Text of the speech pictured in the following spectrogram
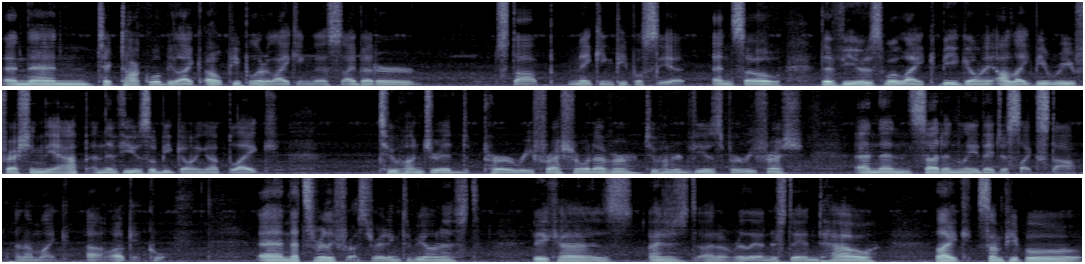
and then TikTok will be like, "Oh, people are liking this. I better stop making people see it." And so the views will like be going I'll like be refreshing the app and the views will be going up like 200 per refresh or whatever, 200 views per refresh. And then suddenly they just like stop and I'm like, "Oh, okay, cool." And that's really frustrating to be honest because I just I don't really understand how like some people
